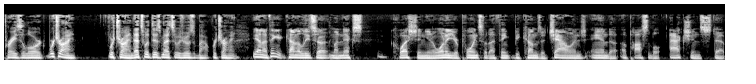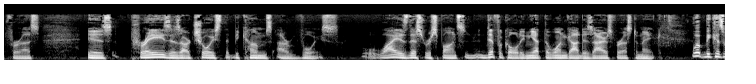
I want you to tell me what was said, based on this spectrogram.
"Praise the Lord"? We're trying. We're trying. That's what this message was about. We're trying. Yeah, and I think it kind of leads to my next question. You know, one of your points that I think becomes a challenge and a, a possible action step for us is praise is our choice that becomes our voice. Why is this response difficult and yet the one God desires for us to make? Well, because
